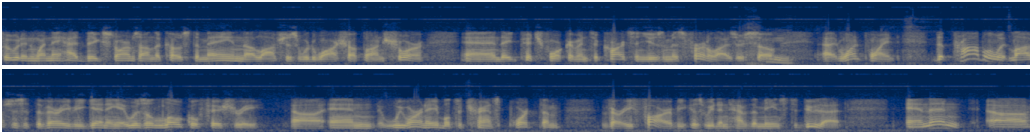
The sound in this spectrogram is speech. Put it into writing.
food, and when they had big storms on the coast of Maine, the lobsters would wash up on shore, and they'd pitchfork them into carts and use them as fertilizer. So, hmm. At one point, the problem with lobsters at the very beginning, it was a local fishery, uh, and we weren't able to transport them very far because we didn't have the means to do that. And then uh,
